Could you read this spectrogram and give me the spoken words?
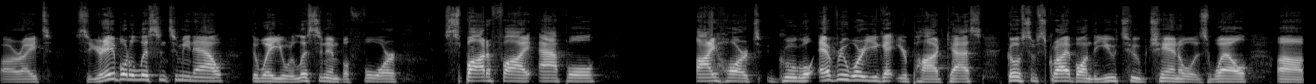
All right. So you're able to listen to me now the way you were listening before. Spotify, Apple, iHeart, Google, everywhere you get your podcasts. Go subscribe on the YouTube channel as well. Uh,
